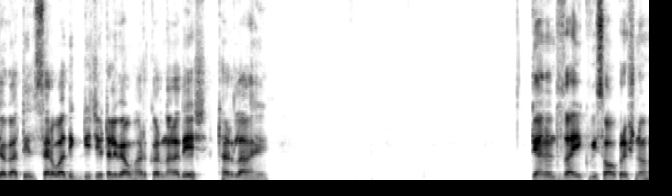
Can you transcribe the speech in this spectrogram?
जगातील सर्वाधिक डिजिटल व्यवहार करणारा देश ठरला आहे. त्यानंतरचा एकविसावा प्रश्न.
